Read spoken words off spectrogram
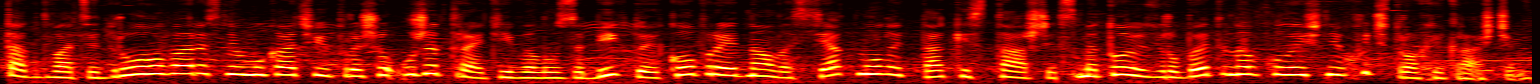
Так, 22 вересня в Мукачеві пройшов уже третій велозабіг, до якого приєдналась як молодь, так і старші, з метою зробити навколишнє хоч трохи кращим.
